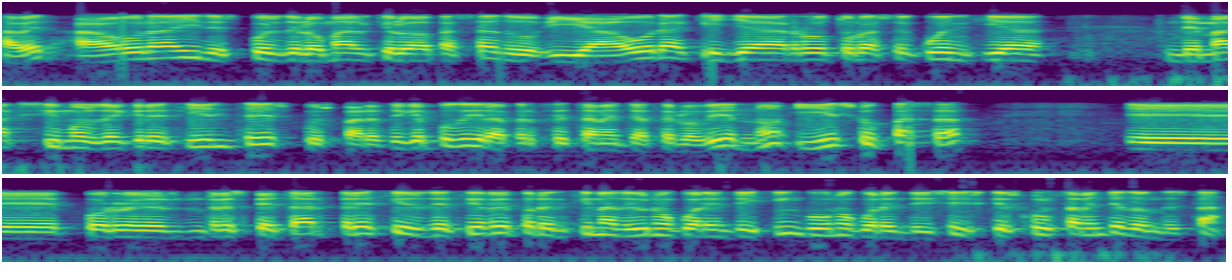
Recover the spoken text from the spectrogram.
a ver, ahora y después de lo mal que lo ha pasado y ahora que ya ha roto la secuencia de máximos decrecientes, pues parece que pudiera perfectamente hacerlo bien, ¿no? Y eso pasa eh, por respetar precios de cierre por encima de 1,45, 1,46, que es justamente donde está.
